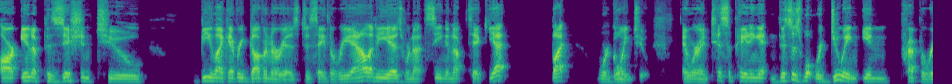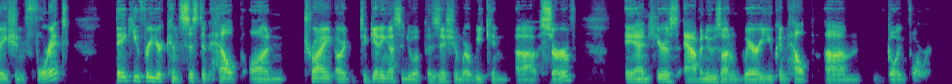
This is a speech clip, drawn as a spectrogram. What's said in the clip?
are in a position to be like every governor is to say the reality is we're not seeing an uptick yet, but we're going to. And we're anticipating it. And this is what we're doing in preparation for it. Thank you for your consistent help on trying or to getting us into a position where we can uh, serve. And here's avenues on where you can help um, going forward.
